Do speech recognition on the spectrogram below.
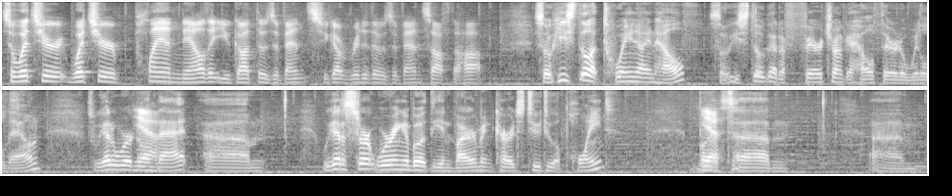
So what's your what's your plan now that you got those events? You got rid of those events off the hop. So he's still at 29 health. So he's still got a fair chunk of health there to whittle down. So we got to work Yeah. on that. Um, we got to start worrying about the environment cards too to a point. But, Yes. Um, um,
